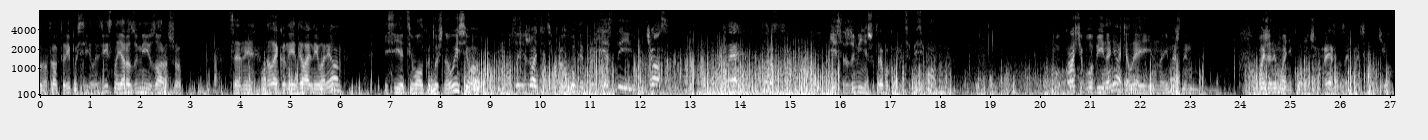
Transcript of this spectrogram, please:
На на тракторі і посіяли. Звісно, я розумію зараз, що це не, далеко не ідеальний варіант. І сіяти сівалку точно висівав, і заїжджати ці проходи, проїзди, і час. Але зараз є розуміння, що треба купити собі сівалку. Ну, краще було б її наняти, але її наймеш. Не, майже немає нікого в наших краях, хто займається новим ділом.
